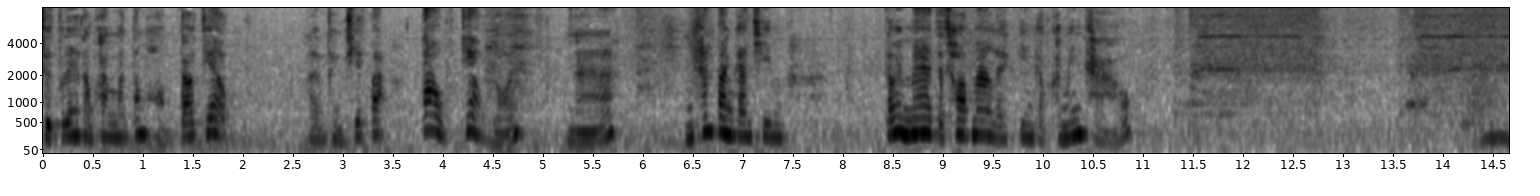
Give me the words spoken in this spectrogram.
จุดประเด็นสำคัญมันต้องหอมเต้าเจี้ยวมันถึงเรียกว่าเต้าเจี้ยวหลวนนะมีขั้นตอนการชิมถ้าเป็นแม่จะชอบมากเลยกินกับขมิ้นขาวอืม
